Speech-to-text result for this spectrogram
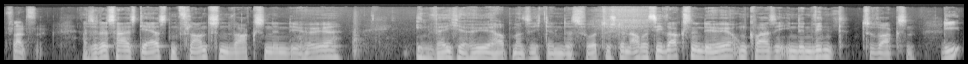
Pflanzen. Also das heißt, die ersten Pflanzen wachsen in die Höhe, in welcher Höhe hat man sich denn das vorzustellen? Aber sie wachsen in die Höhe, um quasi in den Wind zu wachsen. Die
